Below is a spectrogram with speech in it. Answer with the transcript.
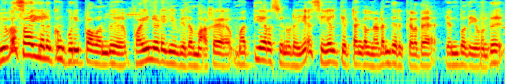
விவசாயிகளுக்கும் குறிப்பாக வந்து பயனடையும் விதமாக மத்திய அரசினுடைய செயல் திட்டங்கள் நடந்திருக்கிறத என்பதை வந்து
